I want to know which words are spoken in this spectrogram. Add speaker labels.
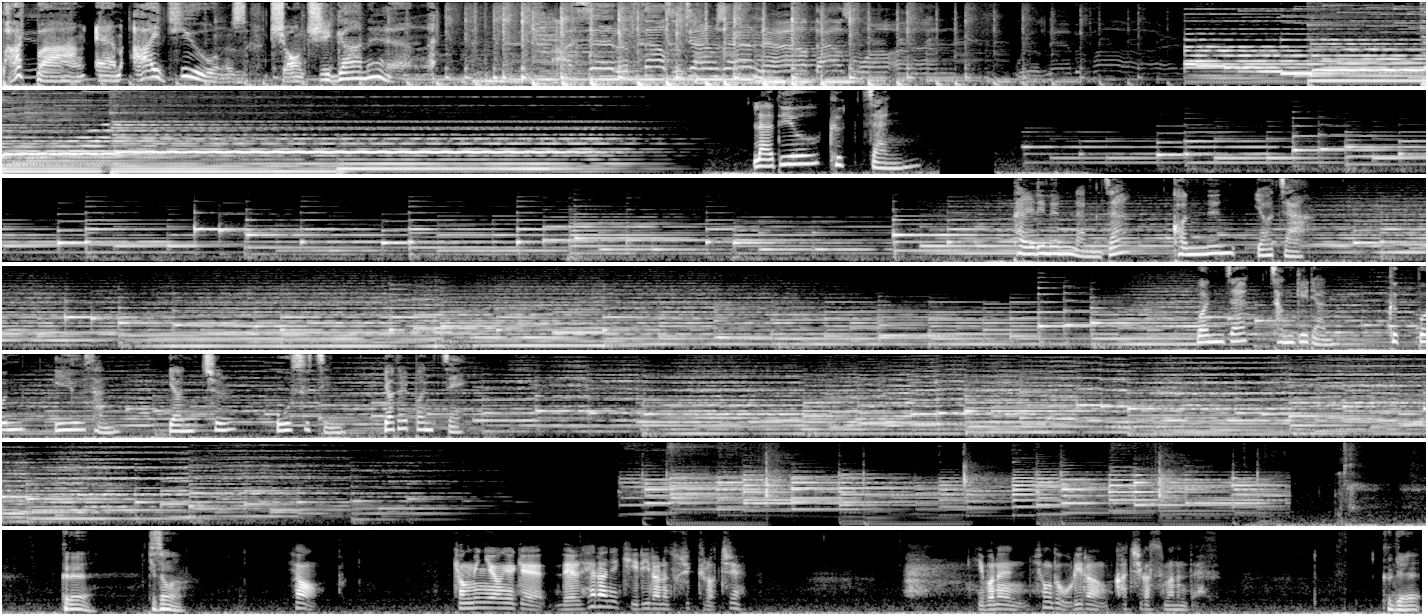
Speaker 1: 팟빵 앤 아이튠즈 정치 가능.
Speaker 2: 라디오 극장 달리는 남자, 걷는 여자. 원작 정기련, 극본 이유선, 연출 오수진, 여덟 번째.
Speaker 3: 기성아.
Speaker 4: 형, 경민이 형에게 내일 혜란이 길이라는 소식 들었지? 이번엔 형도 우리랑 같이 갔으면 하는데
Speaker 3: 그게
